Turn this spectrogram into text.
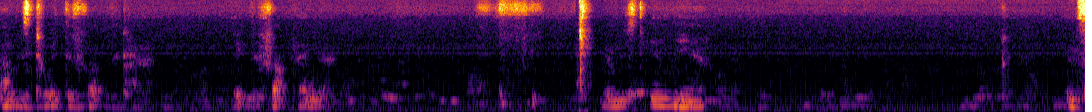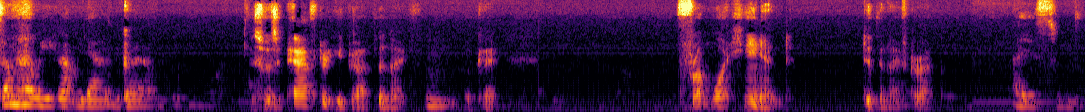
I was toward the front of the car. Like the front fender. Remember standing there. And somehow he got me down on the ground. This was after he dropped the knife. Mhm. Okay. From what hand did the knife drop? I assumed.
